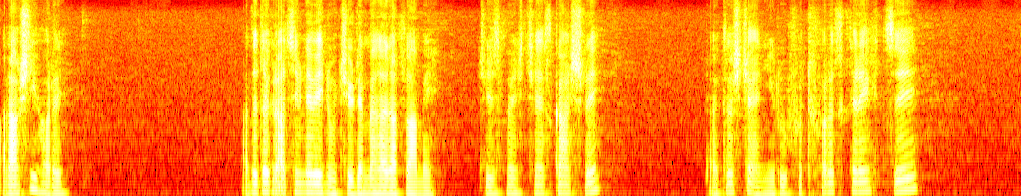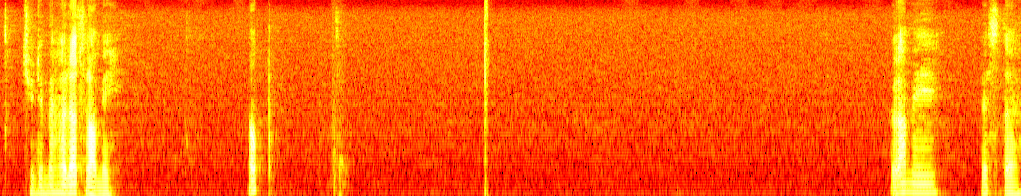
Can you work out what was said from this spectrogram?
A další hory. A tentokrát si nevyhnu, či jdeme hledat lamy. Či jsme ještě dneska šli? Tak to ještě není Ruford Forest, který chci. Či jdeme hledat lamy. Hop. Lamy, kde jste?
